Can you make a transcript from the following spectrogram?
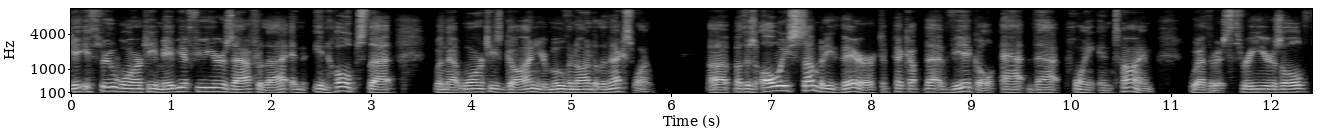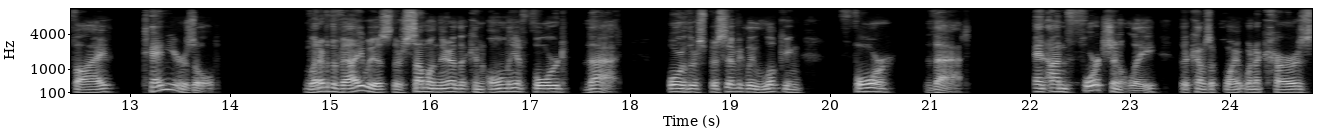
get you through warranty maybe a few years after that and in hopes that when that warranty's gone you're moving on to the next one. Uh, but there's always somebody there to pick up that vehicle at that point in time whether it's three years old five ten years old whatever the value is, there's someone there that can only afford that. or they're specifically looking for that. And unfortunately, there comes a point when a car's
